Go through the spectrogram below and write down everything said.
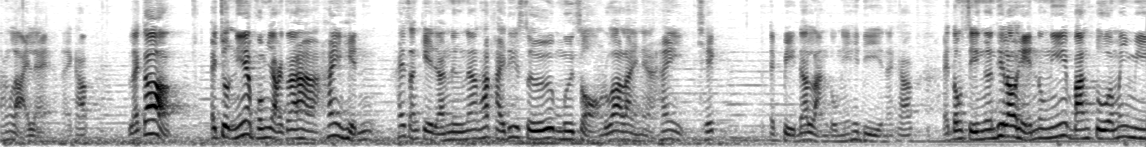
ทั้งหลายแหละนะครับ แล้วก็ไอจุดนี้ผมอยากจะให้เห็นให้สังเกตอย่างหนึ่งนะ ถ้าใครที่ซื้อมือสองหรือว่าอะไรเนี่ยให้เช็ค ไอปีกด้านหลังตรงนี้ให้ดีนะครับไอตรงสีเงินที่เราเห็นตรงนี้บางตัวไม่มี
